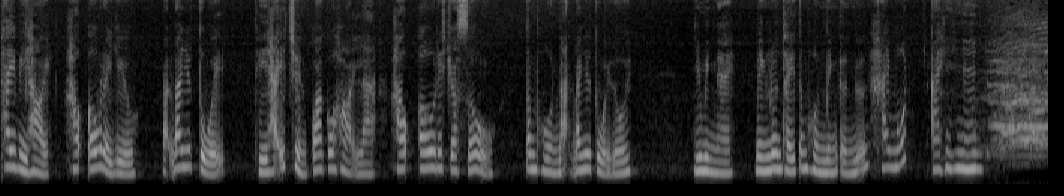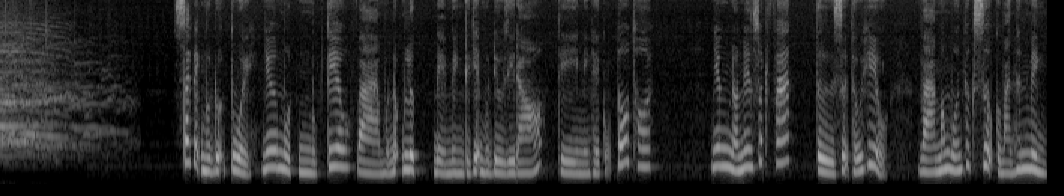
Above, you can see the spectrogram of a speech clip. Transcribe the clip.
Thay vì hỏi, how old are you? Bạn bao nhiêu tuổi? Thì hãy chuyển qua câu hỏi là How old is your soul? Tâm hồn bạn bao nhiêu tuổi rồi? Như mình này, mình luôn thấy tâm hồn mình ở ngưỡng 21. Ai xác định một độ tuổi như một mục tiêu và một động lực để mình thực hiện một điều gì đó thì mình thấy cũng tốt thôi nhưng nó nên xuất phát từ sự thấu hiểu và mong muốn thực sự của bản thân mình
